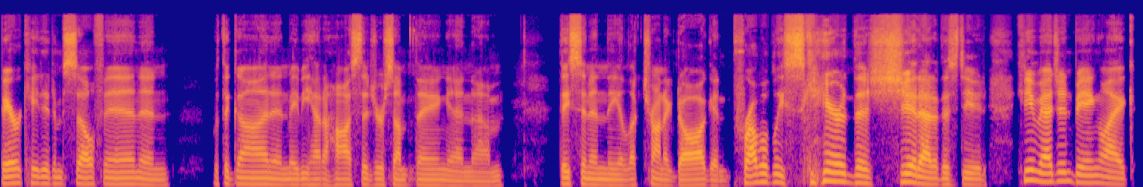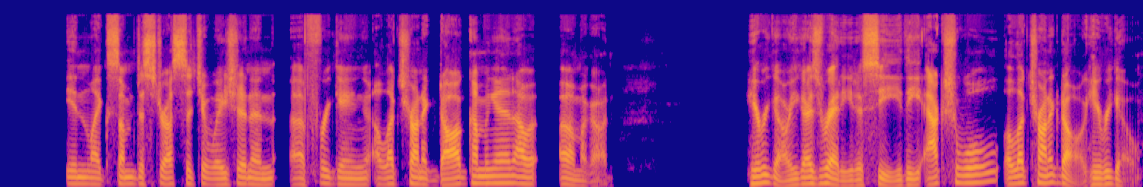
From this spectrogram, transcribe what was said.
barricaded himself in and with a gun and maybe had a hostage or something and um, they sent in the electronic dog and probably scared the shit out of this dude. Can you imagine being like in like some distress situation and a freaking electronic dog coming in? Oh, oh my god. Here we go. Are you guys ready to see the actual electronic dog? Here we go.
